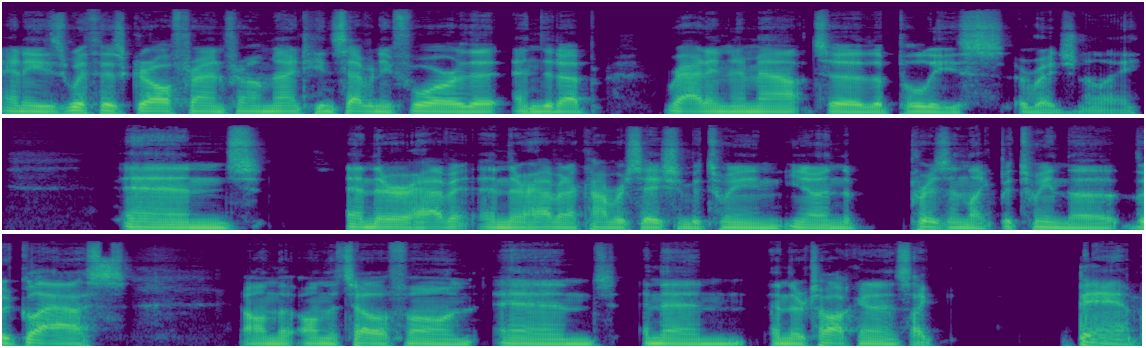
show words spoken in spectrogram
and he's with his girlfriend from 1974 that ended up ratting him out to the police originally. And and they're having and they're having a conversation between you know in the prison like between the the glass on the on the telephone and and then and they're talking and it's like bam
